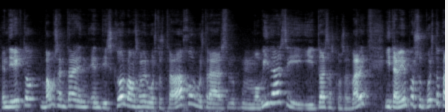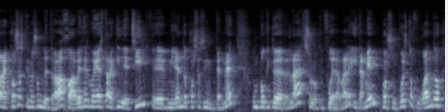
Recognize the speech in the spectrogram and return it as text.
En directo vamos a entrar en, Discord, vamos a ver vuestros trabajos, vuestras movidas y, todas esas cosas, ¿vale? Y también, por supuesto, para cosas que no son de trabajo. A veces voy a estar aquí de chill, eh, mirando cosas en internet, un poquito de relax o lo que fuera, ¿vale? también, por supuesto, jugando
